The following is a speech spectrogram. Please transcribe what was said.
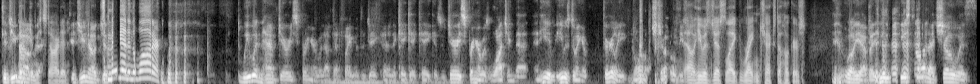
did you don't know? get me started Did you know? It's Just a man in the water we wouldn't have Jerry Springer without that fight with the J, uh, the KKK because Jerry Springer was watching that and he he was doing a fairly normal show. Before. oh he was just like writing checks to hookers well, yeah, but he he saw that show with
